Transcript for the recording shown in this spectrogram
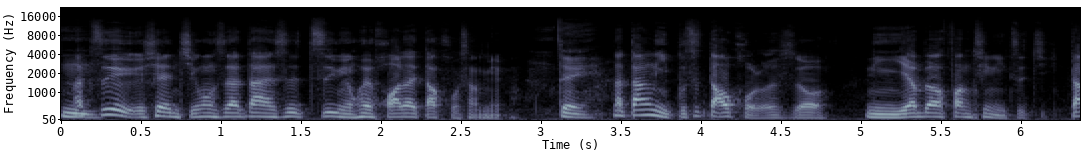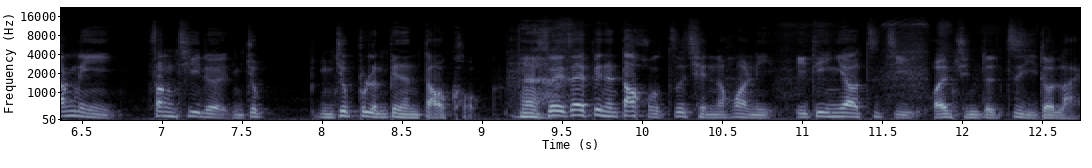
那嗯，资源有限的情况之下，当然是资源会花在刀口上面嘛。对，那当你不是刀口的时候，你要不要放弃你自己？当你放弃了，你就你就不能变成刀口。所以在变成刀口之前的话，你一定要自己完全的自己都来，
